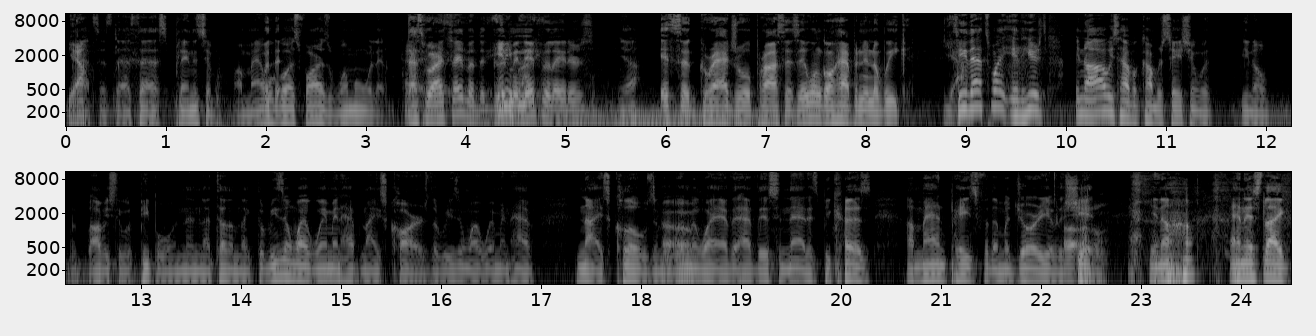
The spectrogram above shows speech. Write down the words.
Yeah, That's, that's, that's, that's plain and simple. A man will the- go as far as a woman will let him. That's what I say. But the good Anybody. manipulators, Yeah. it's a gradual process. It wasn't gonna happen in a week. Yeah. See, that's why. And here's, you know, I always have a conversation with, you know, with, obviously with people, and then I tell them like the reason why women have nice cars, the reason why women have nice clothes, and the Uh-oh. women why they have this and that is because a man pays for the majority of the shit. Uh-oh. You know, and it's like, you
